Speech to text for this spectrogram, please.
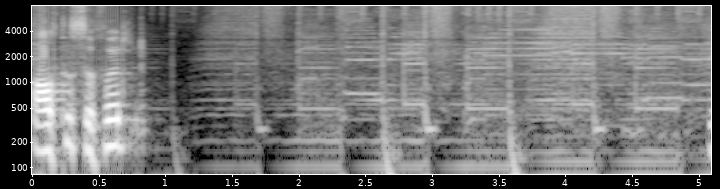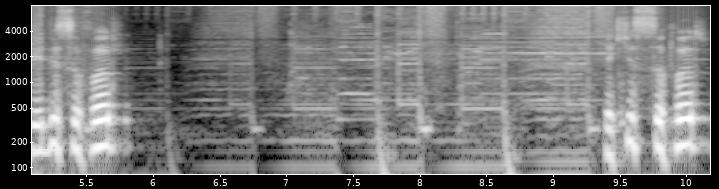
6-0. 7-0. 8-0.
